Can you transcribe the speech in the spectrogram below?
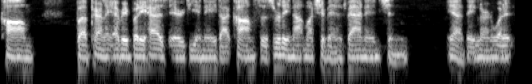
com, but apparently everybody has airdna.com. So it's really not much of an advantage. And yeah, they learn what it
